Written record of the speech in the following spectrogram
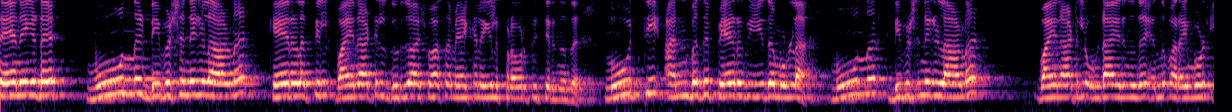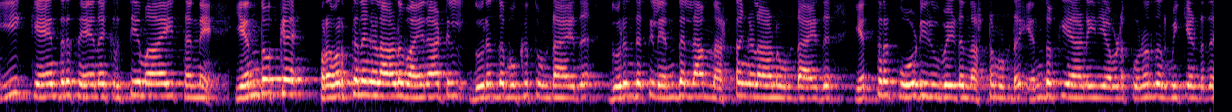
സേനയുടെ മൂന്ന് ഡിവിഷനുകളാണ് കേരളത്തിൽ വയനാട്ടിൽ ദുരിതാശ്വാസ മേഖലയിൽ പ്രവർത്തിച്ചിരുന്നത്. നൂറ്റി അൻപത് പേർ വീതമുള്ള മൂന്ന് ഡിവിഷനുകളാണ് വയനാട്ടിൽ ഉണ്ടായിരുന്നത് എന്ന് പറയുമ്പോൾ ഈ കേന്ദ്രസേന കൃത്യമായി തന്നെ എന്തൊക്കെ പ്രവർത്തനങ്ങളാണ് വയനാട്ടിൽ ദുരന്തമുഖത്തുണ്ടായത് ദുരന്തത്തിൽ എന്തെല്ലാം നഷ്ടങ്ങളാണ് ഉണ്ടായത് എത്ര കോടി രൂപയുടെ നഷ്ടമുണ്ട് എന്തൊക്കെയാണ് ഇനി അവിടെ പുനർനിർമ്മിക്കേണ്ടത്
